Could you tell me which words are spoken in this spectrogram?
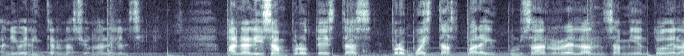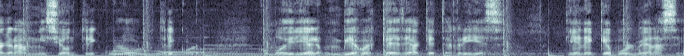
a nivel internacional en el cine. Analizan protestas, propuestas para impulsar relanzamiento de la gran misión tricolor. tricolor. Como diría un viejo sketch de a que te ríes, tiene que volver a nacer.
